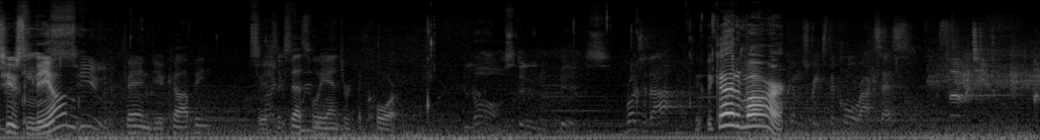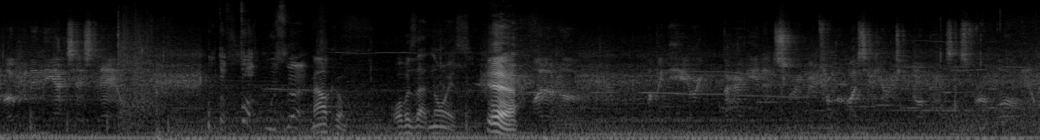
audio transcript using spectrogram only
guys use neon? Ben, do you copy? We have successfully entered the core. lost in an abyss. Roger that. We kind of are. Comes the core access. Affirmative. I'm opening the access now. What the fuck was that? Malcolm, what was that noise? Yeah. I don't know. I've been hearing banging and screaming from the high security block access for a while now.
